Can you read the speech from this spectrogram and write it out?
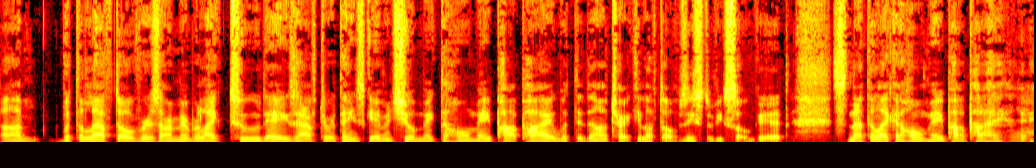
um, with the leftovers, I remember like two days after Thanksgiving, she'll make the homemade pot pie with the uh, turkey leftovers. It used to be so good. It's nothing like a homemade pot pie. Yeah,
